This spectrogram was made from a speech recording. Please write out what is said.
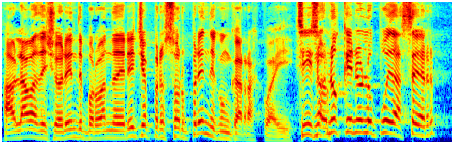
hablabas de Llorente por banda derecha, pero sorprende con Carrasco ahí. Sí, no, no que no lo pueda hacer,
